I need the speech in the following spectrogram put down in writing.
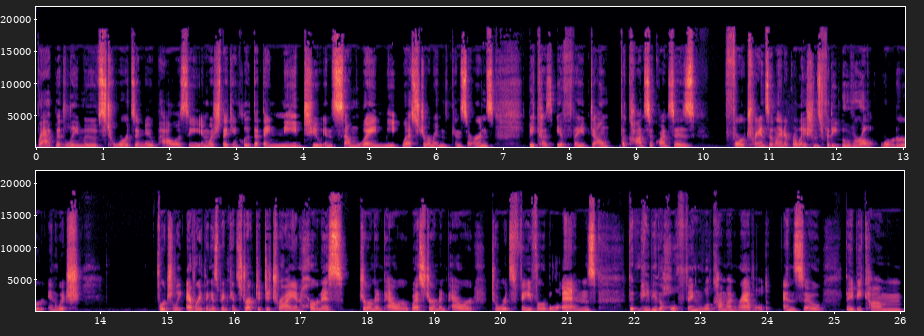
rapidly moves towards a new policy in which they conclude that they need to, in some way, meet West German concerns. Because if they don't, the consequences for transatlantic relations, for the overall order in which virtually everything has been constructed to try and harness German power, West German power towards favorable ends, that maybe the whole thing will come unraveled. And so they become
